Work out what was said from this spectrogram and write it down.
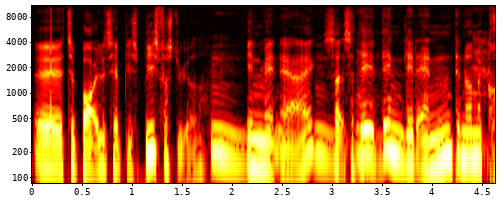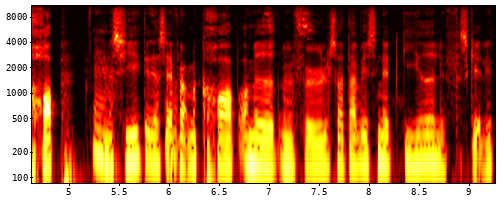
øh, tilbøjelige til at blive spisforstyrret, mm. end mænd er. Ikke? Mm. Så, så Ja. det, det er en lidt anden. Det er noget med krop, Ja. kan man sige. Ikke? Det, jeg sagde Jo. før med krop og med, med følelser. Der er vi sådan lidt gearet lidt forskelligt.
